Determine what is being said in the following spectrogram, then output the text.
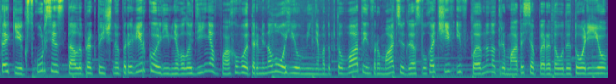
Такі екскурсії стали практичною перевіркою рівня володіння фаховою термінологією, вмінням адаптувати інформацію для слухачів і впевнено триматися перед аудиторією.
